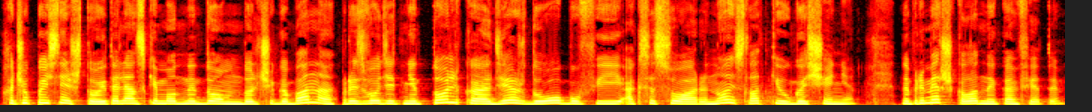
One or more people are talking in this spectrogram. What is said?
Хочу пояснить, что итальянский модный дом Dolce Gabbana производит не только одежду, обувь и аксессуары, но и сладкие угощения. Например, шоколадные конфеты,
